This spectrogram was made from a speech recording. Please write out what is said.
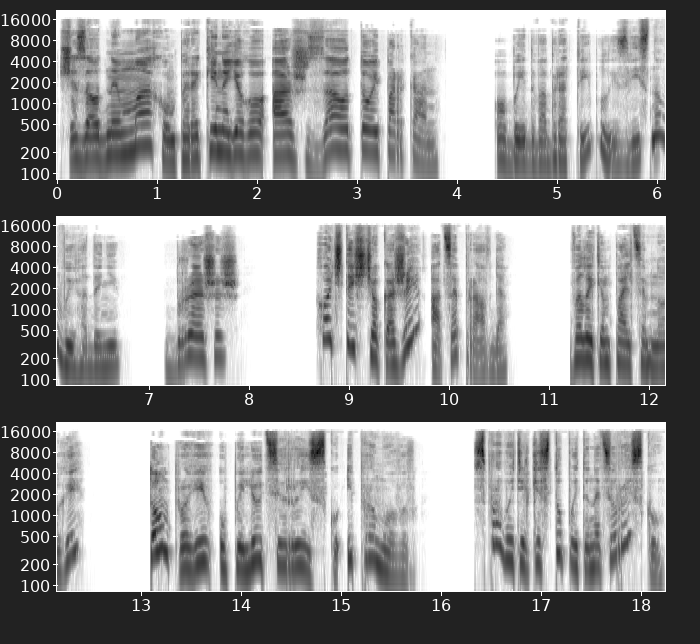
що за одним махом перекине його аж за отой паркан. Обидва брати були, звісно, вигадані. Брешеш. Хоч ти що кажи, а це правда. Великим пальцем ноги Том провів у пилюці риску і промовив Спробуй тільки ступити на цю риску,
